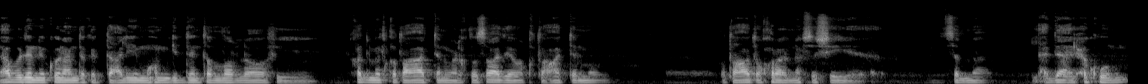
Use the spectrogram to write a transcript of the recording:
لابد أن يكون عندك التعليم مهم جدا تنظر له في خدمة قطاعات التنمية الاقتصادية والقطاعات التنموية قطاعات أخرى نفس الشيء يسمى الأداء الحكومي.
